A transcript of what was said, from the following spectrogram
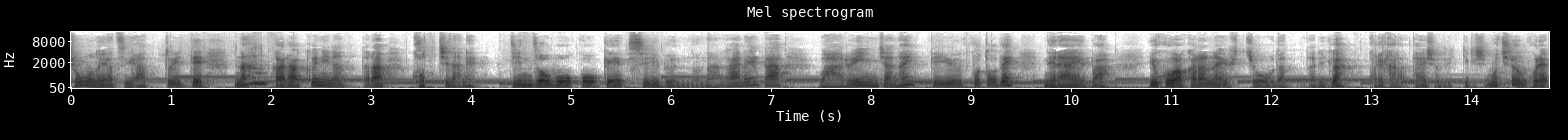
今日のやつやっといてなんか楽になったらこっちだね。腎臓膀胱系水分の流れが悪いんじゃないっていうことで狙えばよくわからない不調だったりがこれから対処できるしもちろんこれ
